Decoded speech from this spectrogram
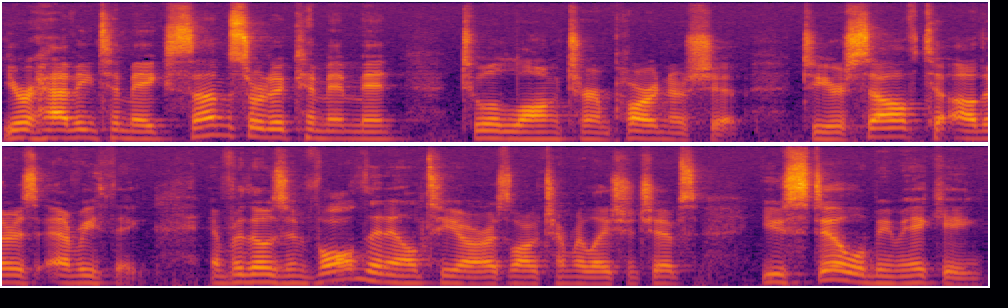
you're having to make some sort of commitment to a long term partnership to yourself, to others, everything. And for those involved in LTRs, long term relationships, you still will be making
